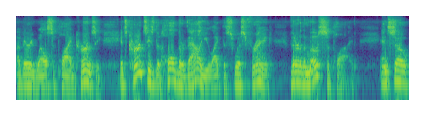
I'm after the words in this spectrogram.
a very well supplied currency. It's currencies that hold their value, like the Swiss franc, that are the most supplied. And so,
